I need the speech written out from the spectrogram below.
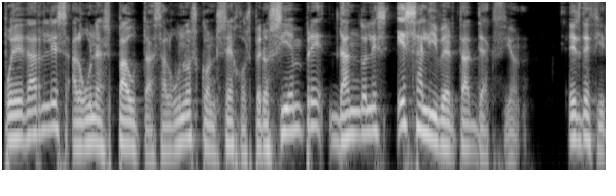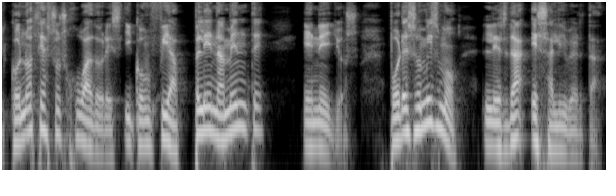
puede darles algunas pautas, algunos consejos, pero siempre dándoles esa libertad de acción. Es decir, conoce a sus jugadores y confía plenamente en ellos. Por eso mismo les da esa libertad.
